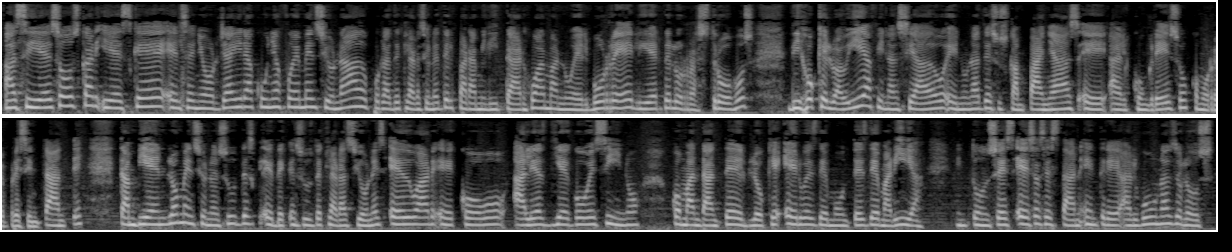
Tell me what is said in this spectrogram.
Así es, Oscar, y es que el señor Jair Acuña fue mencionado por las declaraciones del paramilitar Juan Manuel Borré, líder de los rastrojos, dijo que lo había financiado en una de sus campañas eh, al Congreso como representante. También lo mencionó en sus, eh, declaraciones Eduard eh, Cobo, alias Diego Vecino, comandante del bloque Héroes de Montes de María. Entonces, esas están entre algunos de los,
